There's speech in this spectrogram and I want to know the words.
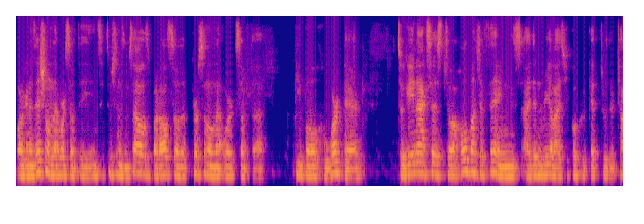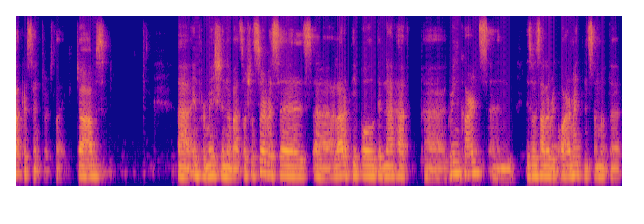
organizational networks of the institutions themselves, but also the personal networks of the people who work there to gain access to a whole bunch of things I didn't realize people could get through their childcare centers, like jobs, uh, information about social services. Uh, a lot of people did not have uh, green cards and this was not a requirement in some of the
